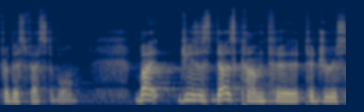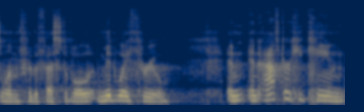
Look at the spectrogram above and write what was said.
for this festival. But Jesus does come to, to Jerusalem for the festival midway through. And, and after he came,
